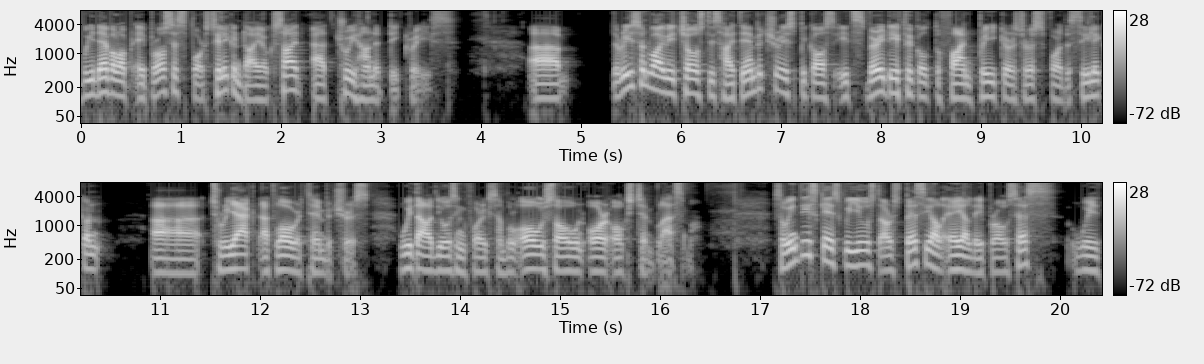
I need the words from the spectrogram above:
we developed a process for silicon dioxide at 300 degrees. Uh, the reason why we chose this high temperature is because it's very difficult to find precursors for the silicon uh, to react at lower temperatures without using, for example, ozone or oxygen plasma. So in this case, we used our special ALD process with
